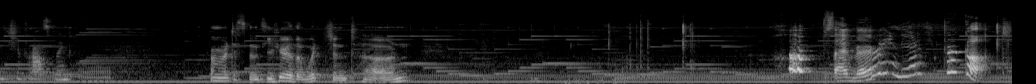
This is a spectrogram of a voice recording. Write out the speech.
You should possibly. From a distance, you hear the witch intone. I very nearly forgot.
